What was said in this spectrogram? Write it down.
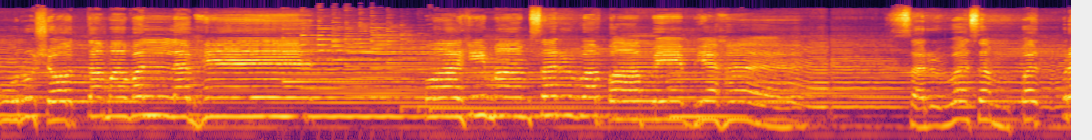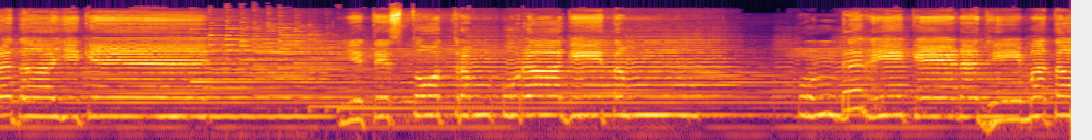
पुरुषोत्तमवल्लभे मां सर्वपापेभ्यः सर्वसम्पत्प्रदायिके। इति स्तोत्रं पुरा गीतम् पुण्डरीकेण धीमता।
